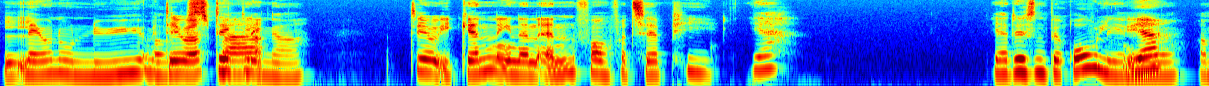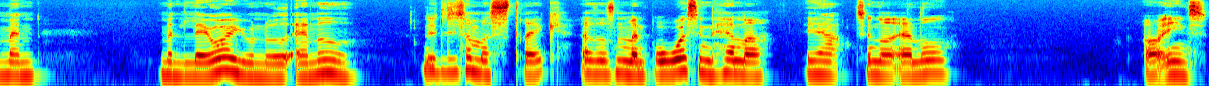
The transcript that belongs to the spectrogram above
lave nogle nye Men det er jo også bare- stiklinger. Det er jo igen en eller anden form for terapi. Ja. Ja, det er sådan beroligende Ja. jo, og man, man laver jo noget andet. Lidt ligesom at strikke. Altså sådan, man bruger sine hænder Ja, til noget andet. Og ens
